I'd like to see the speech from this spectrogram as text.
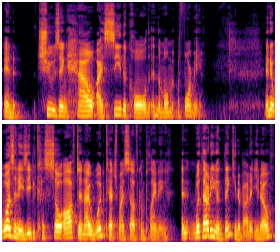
and choosing how I see the cold in the moment before me. And it wasn't easy because so often I would catch myself complaining and without even thinking about it, you know?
